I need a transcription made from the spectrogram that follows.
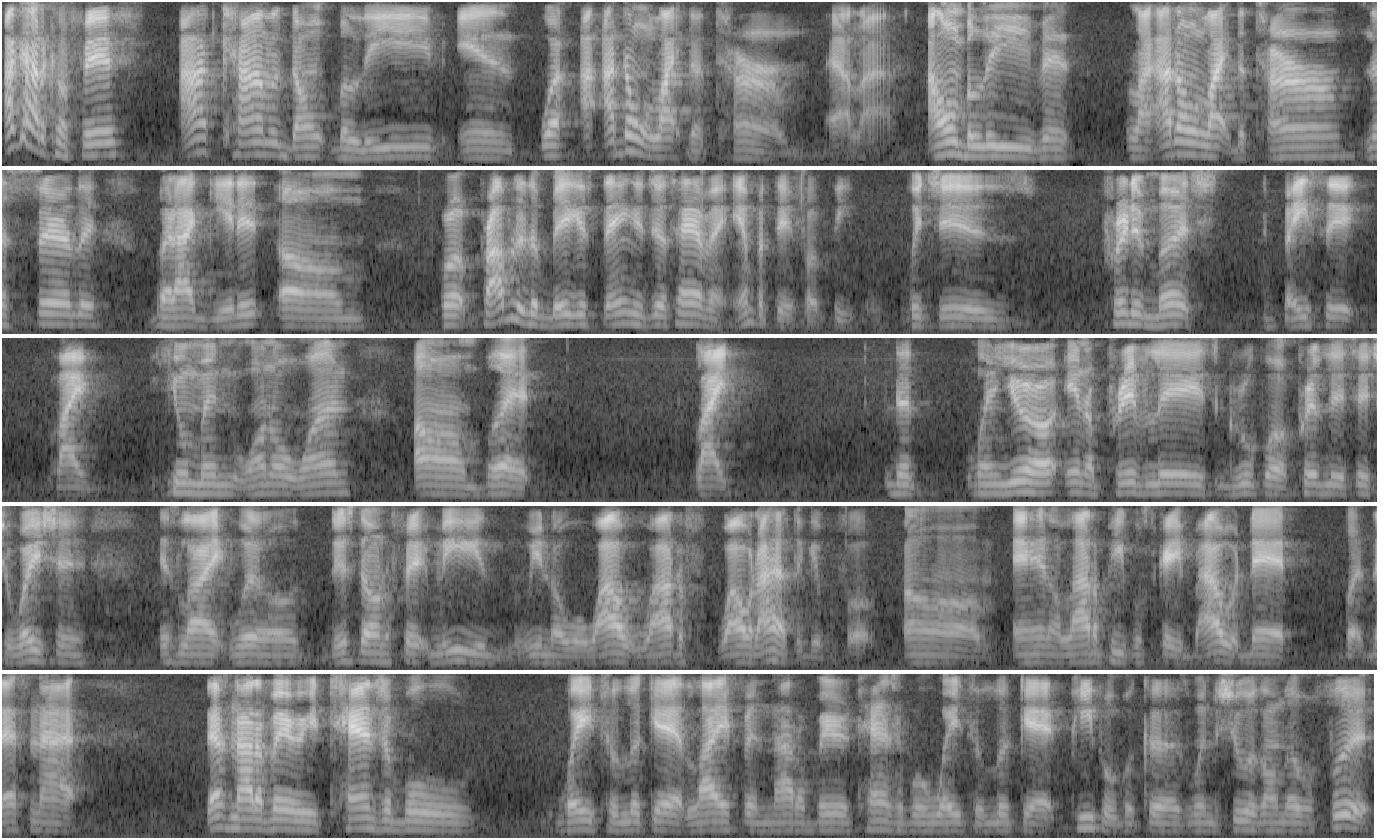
I gotta confess, I kind of don't believe in well, I, I don't like the term ally. I don't believe in like I don't like the term necessarily, but I get it. Um, but probably the biggest thing is just having empathy for people, which is pretty much the basic like human 101 um but like the when you're in a privileged group or a privileged situation it's like well this don't affect me you know well why why the, why would i have to give a fuck? Um and a lot of people skate by with that but that's not that's not a very tangible way to look at life and not a very tangible way to look at people because when the shoe is on the other foot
